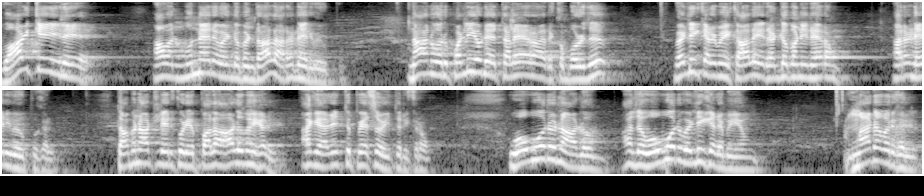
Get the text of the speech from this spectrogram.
வாழ்க்கையிலே அவன் முன்னேற வேண்டுமென்றால் அறநிறைவிப்பு அறநெறி நான் ஒரு பள்ளியுடைய தலைவராக இருக்கும் பொழுது வெள்ளிக்கிழமை காலை ரெண்டு மணி நேரம் அறநெறி வகுப்புகள் தமிழ்நாட்டில் இருக்கக்கூடிய பல ஆளுமைகள் அங்கே அழைத்து பேச வைத்திருக்கிறோம். ஒவ்வொரு நாளும் அந்த ஒவ்வொரு வெள்ளிக்கிழமையும் மாணவர்கள்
